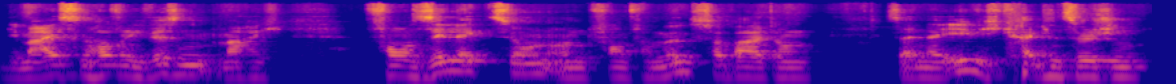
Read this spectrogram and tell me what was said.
die meisten hoffentlich wissen, mache ich Fondsselektion und Fondsvermögensverwaltung seit einer Ewigkeit inzwischen.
